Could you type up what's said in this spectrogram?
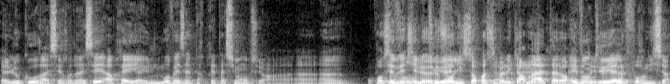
euh, le cours s'est redressé. Après, il y a une mauvaise interprétation sur un. on pensait que vous étiez le, fournisseur principal de Carmat, alors. Éventuel fournisseur.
